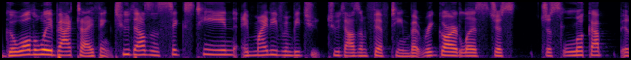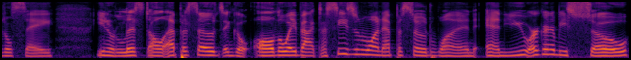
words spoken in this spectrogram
Go all the way back to, I think, 2016. It might even be 2015, but regardless, just just look up it'll say you know list all episodes and go all the way back to season 1 episode 1 and you are going to be so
